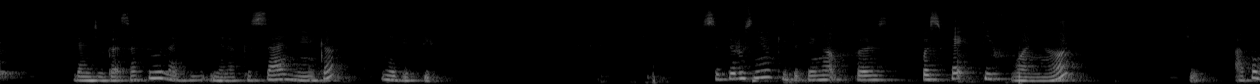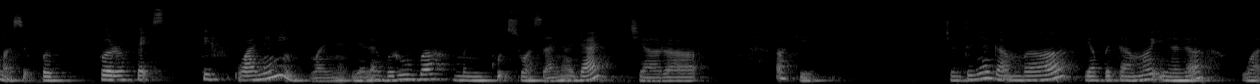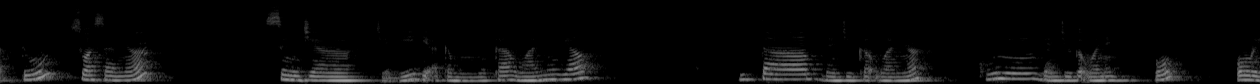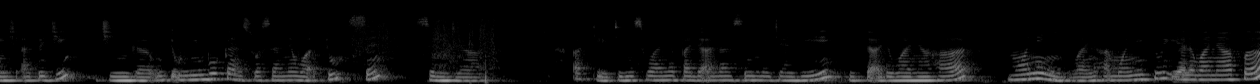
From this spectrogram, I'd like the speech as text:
dan juga satu lagi ialah kesan negatif. Seterusnya kita tengok perspektif warna. Okey, apa maksud perspektif warna ni? Warna ialah berubah mengikut suasana dan cara. Okey. Contohnya gambar yang pertama ialah waktu suasana senja. Jadi dia akan menggunakan warna yang hitam dan juga warna kuning dan juga warna oh, orange atau jing jingga untuk menimbulkan suasana waktu sen senja. Okey, jenis warna pada alam semula jadi, kita ada warna harmoni. Warna harmoni tu ialah warna apa?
